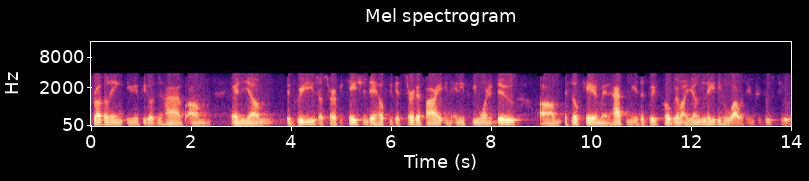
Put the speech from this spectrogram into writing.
struggling, even if you don't have um, any um, degrees or certification. They help you get certified in anything you want to do. Um, it's located in Manhattan. It's a great program. A young lady who I was introduced to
